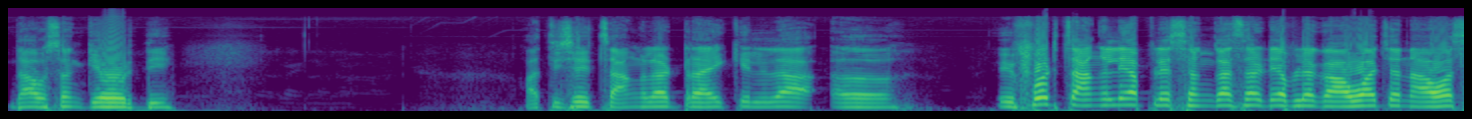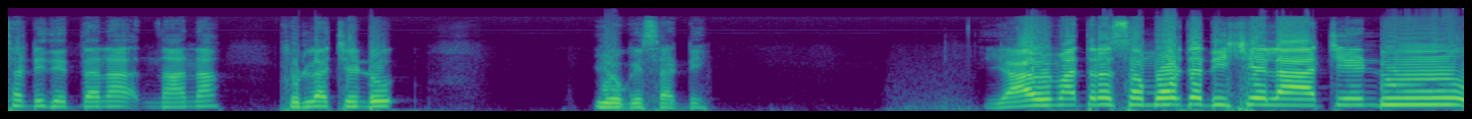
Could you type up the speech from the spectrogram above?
धावसंख्येवरती. अतिशय चांगला ट्राय केलेला एफर्ट चांगले आपल्या संघासाठी आपल्या गावाच्या नावासाठी देताना नाना पुढला चेंडू योगेसाठी यावेळी मात्र समोरच्या दिशेला चेंडू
